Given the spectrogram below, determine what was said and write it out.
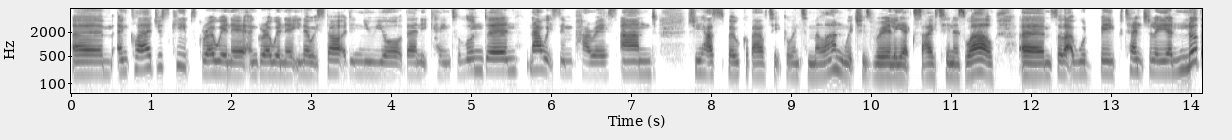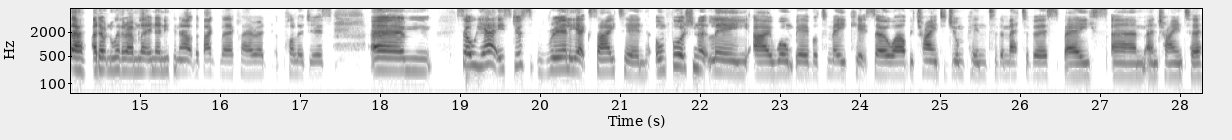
Um, and Clare just keeps growing it and growing it. You know, it started in New York, then it came to London, now it's in Paris, and she has spoke about it going to Milan, which is really exciting as well. Um, so that would be potentially another. I don't know whether I'm letting anything out of the bag there, Clare. Apologies. Um, so yeah, it's just really exciting. Unfortunately, I won't be able to make it, so I'll be trying to jump into the metaverse space um, and trying to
